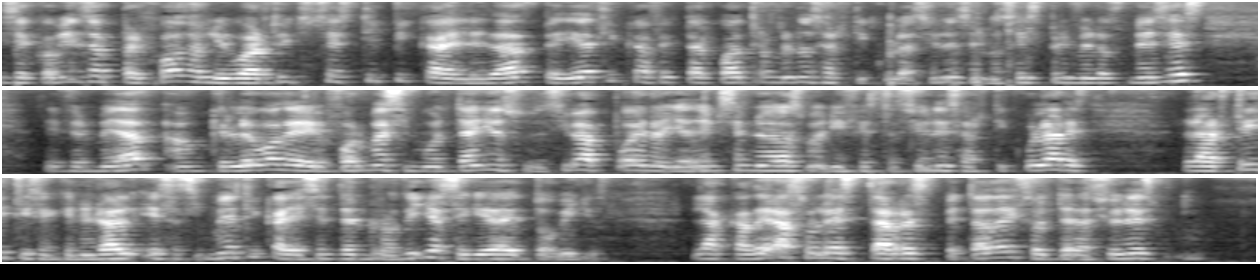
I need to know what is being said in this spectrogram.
Se comienza precoz, oligoartritis es típica de la edad pediátrica, afecta a cuatro menos articulaciones en los seis primeros meses de enfermedad, aunque luego de forma simultánea o sucesiva pueden añadirse nuevas manifestaciones articulares. La artritis en general es asimétrica y asciende en rodillas seguida de tobillos. La cadera suele estar respetada y su alteración es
